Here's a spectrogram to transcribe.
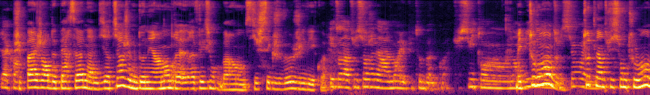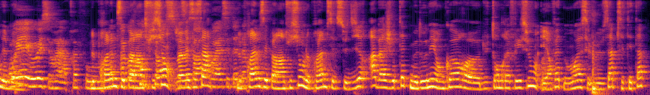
Je suis pas le genre de personne à me dire tiens je vais me donner un an de ré- réflexion. Bah non, si je sais que je veux, j'y vais quoi. Et ton intuition généralement elle est plutôt bonne quoi. Tu suis ton envie, Mais tout le monde, Toute l'intuition de tout le monde est bonne. Oui, oui, c'est vrai. Après, faut. Le problème, c'est pas l'intuition. c'est ça. Ouais, Le problème c'est pas l'intuition, le problème c'est de se dire ah bah je vais peut-être me donner encore euh, du temps de réflexion. Et en fait moi c'est je zappe cette étape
